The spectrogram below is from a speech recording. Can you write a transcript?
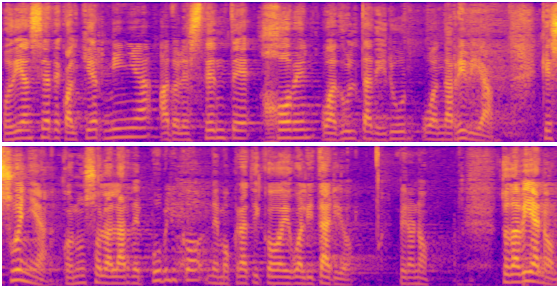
podían ser de cualquier niña, adolescente, joven o adulta de Irún o Andarribia, que sueña con un solo alarde público, democrático e igualitario. Pero no, Todavía no.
